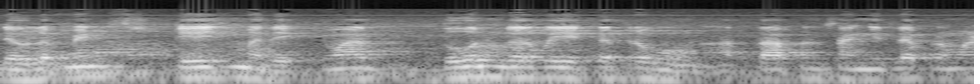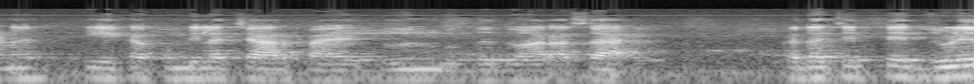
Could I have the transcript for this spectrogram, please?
डेव्हलपमेंट स्टेजमध्ये किंवा दोन गर्भ एकत्र होऊन आता आपण सांगितल्याप्रमाणे की एका कोंबडीला चार पाय दोन बुद्धद्वार असं आहे. कदाचित ते जुळे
